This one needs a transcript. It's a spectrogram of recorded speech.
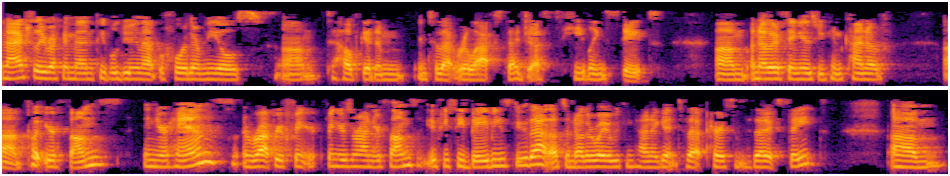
And I actually recommend people doing that before their meals um, to help get them into that relaxed, digest, healing state. Um, another thing is you can kind of um, put your thumbs in your hands and wrap your finger, fingers around your thumbs. If you see babies do that, that's another way we can kind of get into that parasympathetic state. Um,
